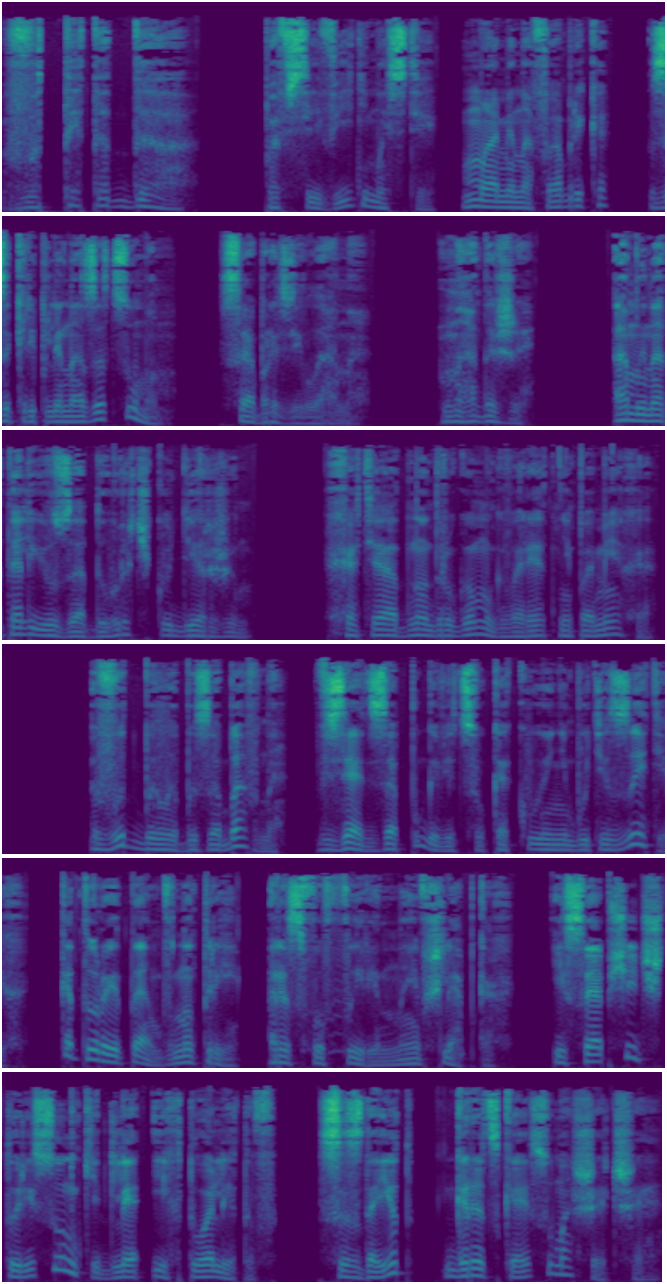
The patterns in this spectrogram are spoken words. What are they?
Вот это да! По всей видимости, мамина фабрика закреплена за ЦУМом, сообразила она. Надо же, а мы Наталью за дурочку держим. Хотя одно другому, говорят, не помеха. Вот было бы забавно взять за пуговицу какую-нибудь из этих, которые там внутри, расфуфыренные в шляпках, и сообщить, что рисунки для их туалетов создает городская сумасшедшая.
